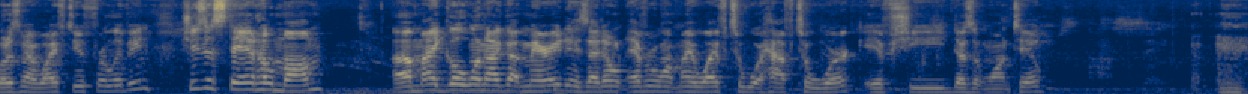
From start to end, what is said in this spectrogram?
What does my wife do for a living? She's a stay-at-home mom. Uh, my goal when I got married is I don't ever want my wife to have to work if she doesn't want to. Ding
